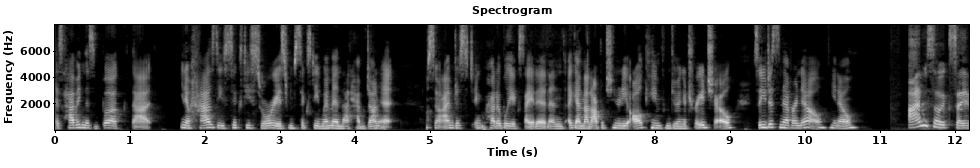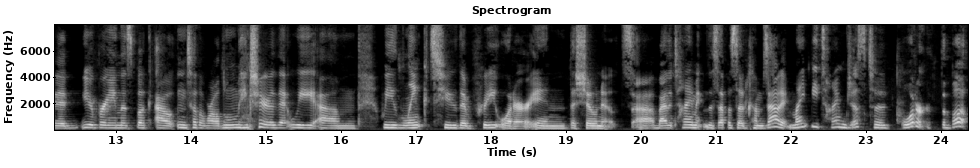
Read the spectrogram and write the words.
is having this book that, you know, has these 60 stories from 60 women that have done it. So I'm just incredibly excited. And again, that opportunity all came from doing a trade show. So you just never know, you know? I'm so excited you're bringing this book out into the world. We'll make sure that we um, we link to the pre-order in the show notes. Uh, by the time it, this episode comes out, it might be time just to order the book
